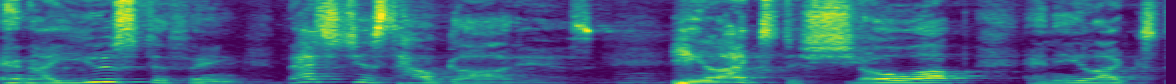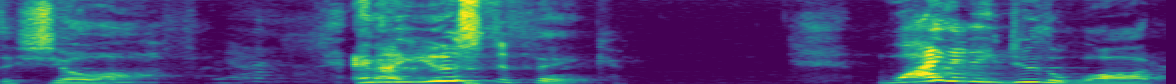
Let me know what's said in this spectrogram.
And I used to think that's just how God is. He likes to show up and he likes to show off. And I used to think, why did he do the water?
